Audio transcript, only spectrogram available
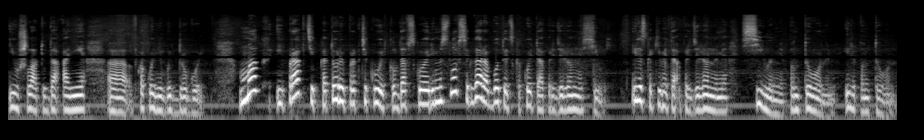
и ушла туда, а не э, в какой-нибудь другой. Маг и практик, который практикует колдовское ремесло, всегда работает с какой-то определенной силой или с какими-то определенными силами, пантеонами или пантеоном.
